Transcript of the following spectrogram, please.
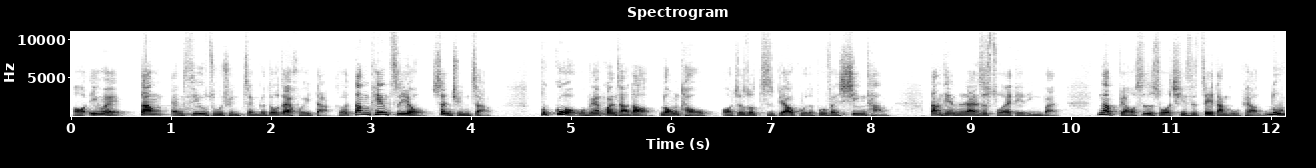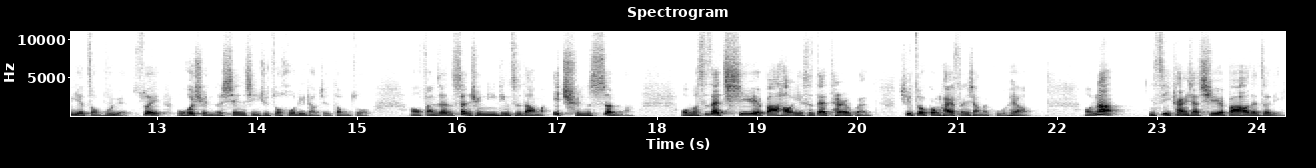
哦，因为当 MCU 族群整个都在回档，而当天只有盛群涨，不过我们要观察到龙头哦，就是说指标股的部分，新塘当天仍然是锁在跌停板，那表示说其实这一档股票路也走不远，所以我会选择先行去做获利了结动作，哦，反正盛群你一定知道嘛，一群盛嘛，我们是在七月八号也是在 Telegram 去做公开分享的股票，哦，那你自己看一下七月八号在这里。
